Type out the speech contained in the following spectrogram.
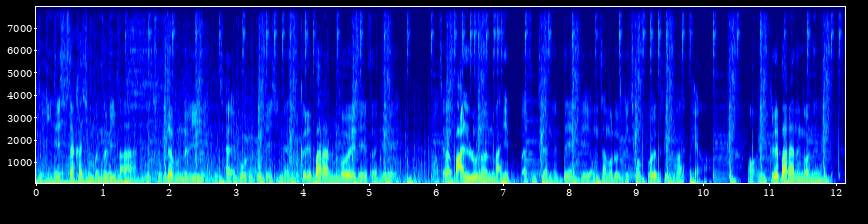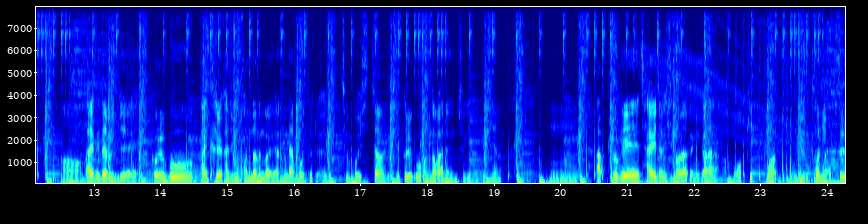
이제, 이제 시작하신 분들이나 이제 초보자분들이 잘 모르고 계시는 끌바라는 거에 대해서 이제 어, 제가 말로는 많이 말씀드렸는데 이제 영상으로 이제 처음 보여드리는 것 같아요. 어, 이 끌바라는 거는 어, 말 그대로 이제 끌고 바이크를 가지고 건너는 거예요 횡단보도를 지금 보이시죠? 이렇게 끌고 건너가는 중이거든요. 음, 앞쪽에 좌회전 신호라든가 뭐 피턴, 뭐 유턴이 없을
